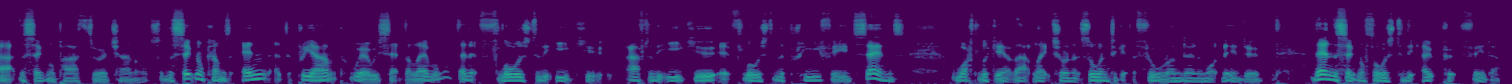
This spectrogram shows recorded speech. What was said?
at the signal path through a channel. So the signal comes in at the preamp where we set the level, then it flows to the EQ. After the EQ, it flows to the pre-fade sends. Worth looking at that lecture on its own to get the full rundown on what they do. Then the signal flows to the output fader.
